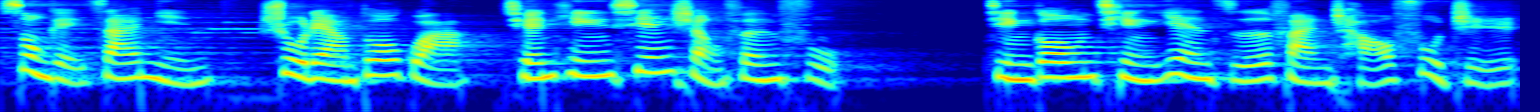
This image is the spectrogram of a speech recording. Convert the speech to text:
送给灾民，数量多寡，全听先生吩咐。”景公请晏子返朝复职。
